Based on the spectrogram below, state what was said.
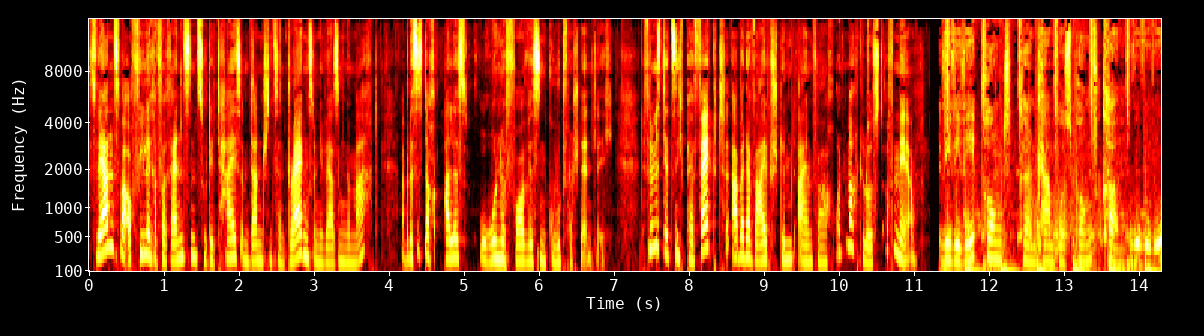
Es werden zwar auch viele Referenzen zu Details im Dungeons and Dragons-Universum gemacht, aber das ist auch alles ohne Vorwissen gut verständlich. Der Film ist jetzt nicht perfekt, aber der Vibe stimmt einfach und macht Lust auf mehr. www.kölncampus.com www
